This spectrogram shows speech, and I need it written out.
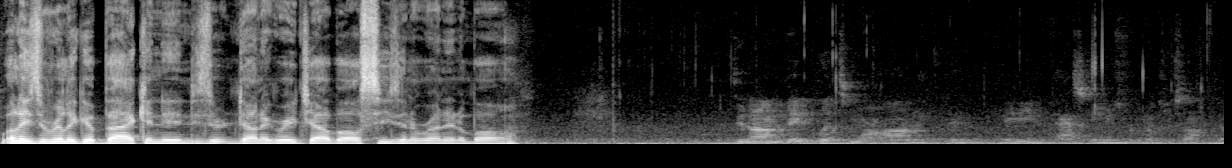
Well, he's a really good back, and he's done a great job all season of running the ball. Did um, they blitz more on than maybe in past games from what you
